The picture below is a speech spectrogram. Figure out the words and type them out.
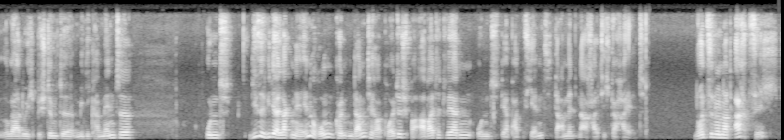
sogar durch bestimmte Medikamente. Und diese wiedererlangten Erinnerungen könnten dann therapeutisch bearbeitet werden und der Patient damit nachhaltig geheilt. 1980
